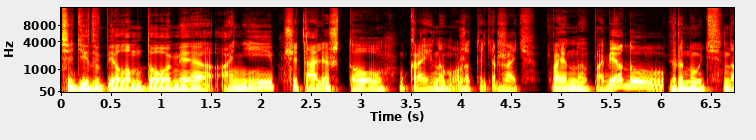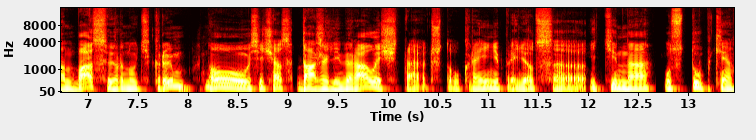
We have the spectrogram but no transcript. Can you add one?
сидит в Белом доме, они считали, что Украина может одержать военную победу, вернуть Донбасс, вернуть Крым. Но сейчас даже либералы считают, что Украине придется идти на уступки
